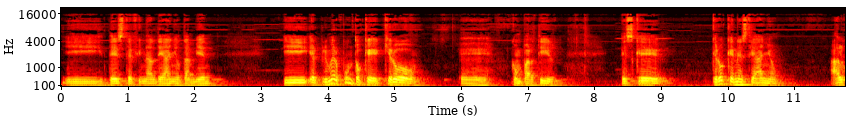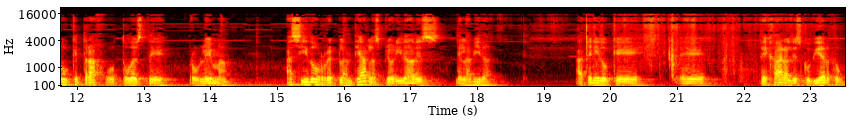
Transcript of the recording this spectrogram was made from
y de este final de año también. Y el primer punto que quiero eh, compartir es que creo que en este año algo que trajo todo este problema ha sido replantear las prioridades de la vida ha tenido que eh, dejar al descubierto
